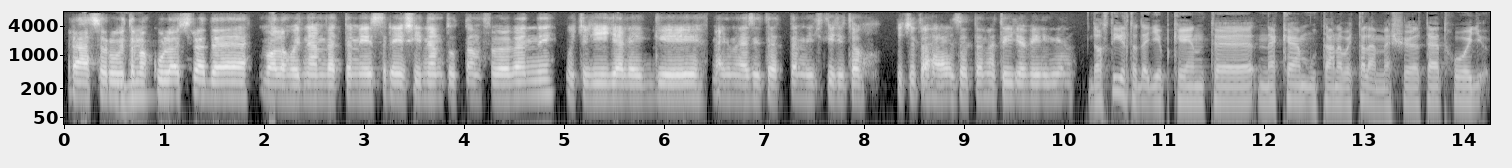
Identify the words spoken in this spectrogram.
rászorultam a kulacsra, de valahogy nem vettem észre, és így nem tudtam fölvenni, úgyhogy így eléggé megnehezítettem így kicsit a kicsit a helyzetemet így a végén. De azt írtad egyébként eh, nekem utána, vagy talán mesélted, hogy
